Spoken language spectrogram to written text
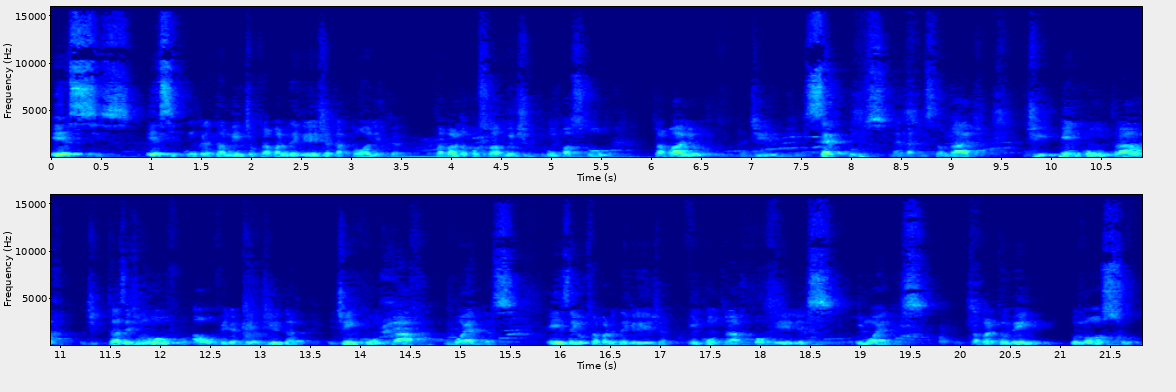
Esses, esse concretamente é o trabalho da Igreja Católica, o trabalho do apostolado do Instituto Bom Pastor, trabalho de, séculos né, da cristandade, de encontrar, de trazer de novo a ovelha perdida e de encontrar moedas. Eis aí o trabalho da igreja, encontrar ovelhas e moedas. O trabalho também do nosso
